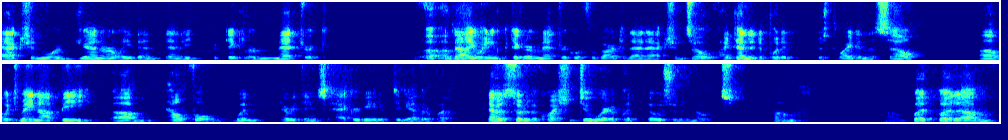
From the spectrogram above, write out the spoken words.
action more generally than, than a particular metric, uh, evaluating a particular metric with regard to that action. So I tended to put it just right in the cell, uh, which may not be um, helpful when everything's aggregated together. But that was sort of a question too, where to put those sort of notes. Um, uh, but but um,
